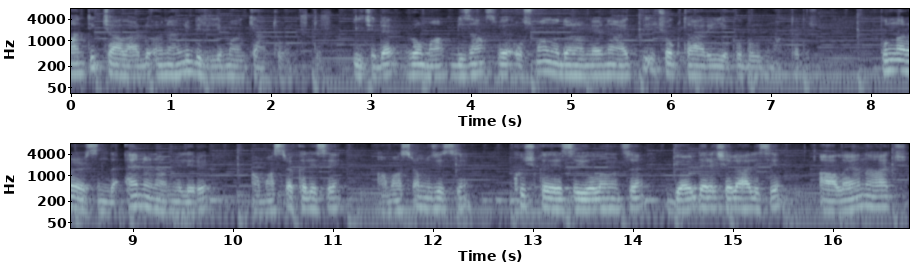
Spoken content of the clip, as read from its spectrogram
Antik çağlarda önemli bir liman kenti olmuştur. İlçede Roma, Bizans ve Osmanlı dönemlerine ait birçok tarihi yapı bulunmaktadır. Bunlar arasında en önemlileri Amasra Kalesi, Amasra Müzesi, Kuşkayası Yol Anıtı, Göldere Şelalesi, Ağlayan Ağaç,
